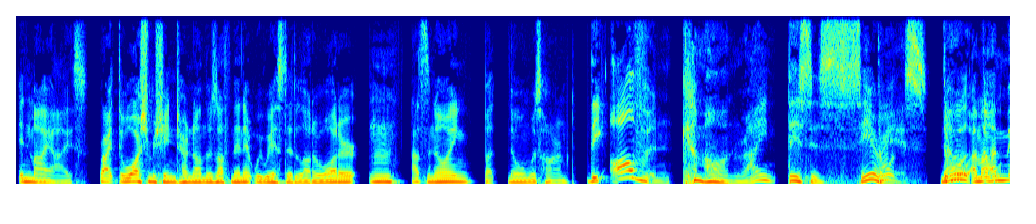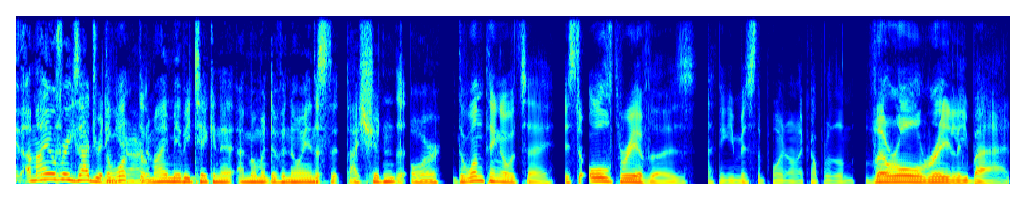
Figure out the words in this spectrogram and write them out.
in my eyes. Right, the washing machine turned on, there's nothing in it, we wasted a lot of water. Mm, that's annoying, but no one was harmed. The oven, come on, right? This is serious. The- no, the- am, I, the- am, am I over exaggerating here? Aaron? the- am I maybe taking a, a moment of annoyance that I shouldn't? the- or The one thing I would say is to all three of those, I think you missed the point on a couple of them. They're all really bad.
